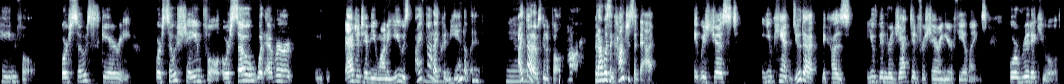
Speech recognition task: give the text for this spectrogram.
painful or so scary or so shameful or so whatever adjective you want to use, I thought I couldn't handle it. Yeah. I thought I was going to fall apart, but I wasn't conscious of that. It was just, you can't do that because you've been rejected for sharing your feelings or ridiculed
